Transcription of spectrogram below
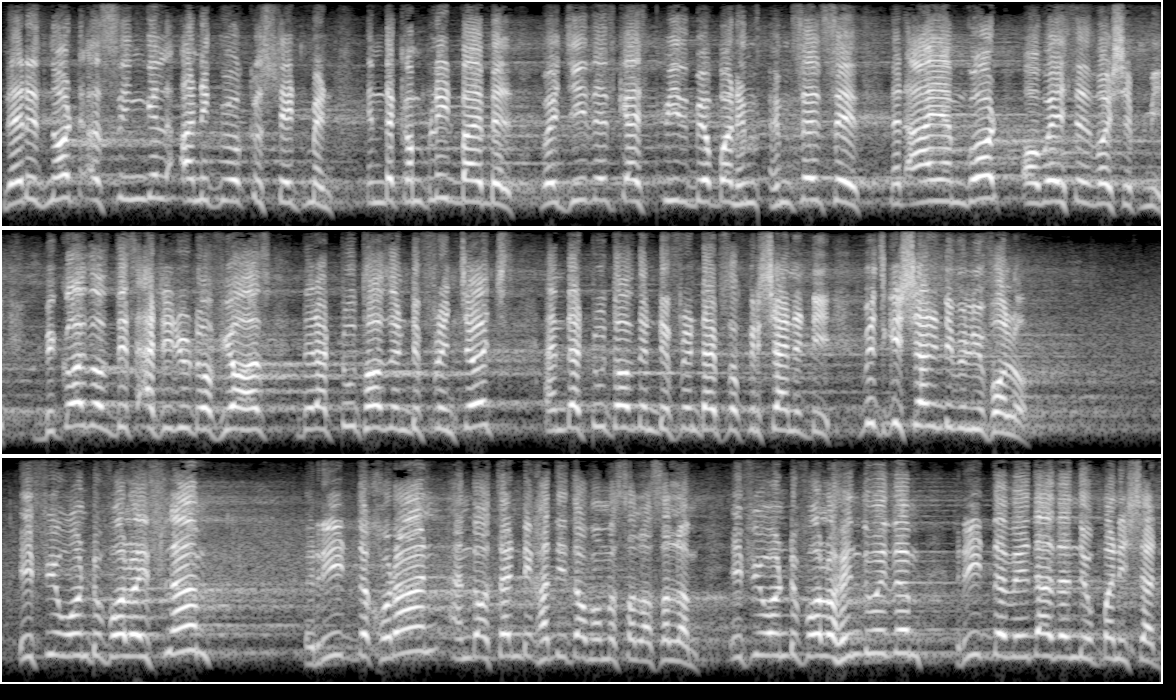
There is not a single unequivocal statement in the complete Bible where Jesus Christ, peace be upon him, himself, says that I am God or where he says worship me. Because of this attitude of yours, there are 2,000 different churches and there are 2,000 different types of Christianity. Which Christianity will you follow? If you want to follow Islam, read the Quran and the authentic hadith of Muhammad. If you want to follow Hinduism, read the Vedas and the Upanishads.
